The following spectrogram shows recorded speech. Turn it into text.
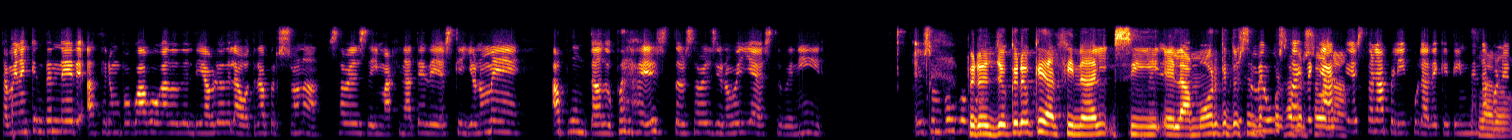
También hay que entender, hacer un poco abogado del diablo de la otra persona, ¿sabes? De imagínate de es que yo no me he apuntado para esto, ¿sabes? Yo no veía esto venir pero yo creo que al final, si el amor que tú sientes por esa persona. Me gusta esto en la película, de que te intenta poner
